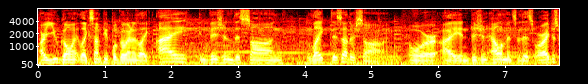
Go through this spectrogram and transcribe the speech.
are you going like some people go in and like I envision this song like this other song, or I envision elements of this, or I just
